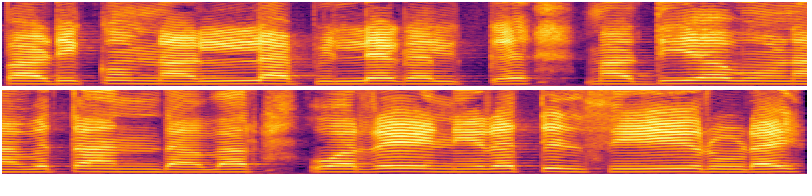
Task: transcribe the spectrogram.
படிக்கும் நல்ல பிள்ளைகளுக்கு மதிய உணவு தந்தவர். ஒரே நிறத்தில் சீருடை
